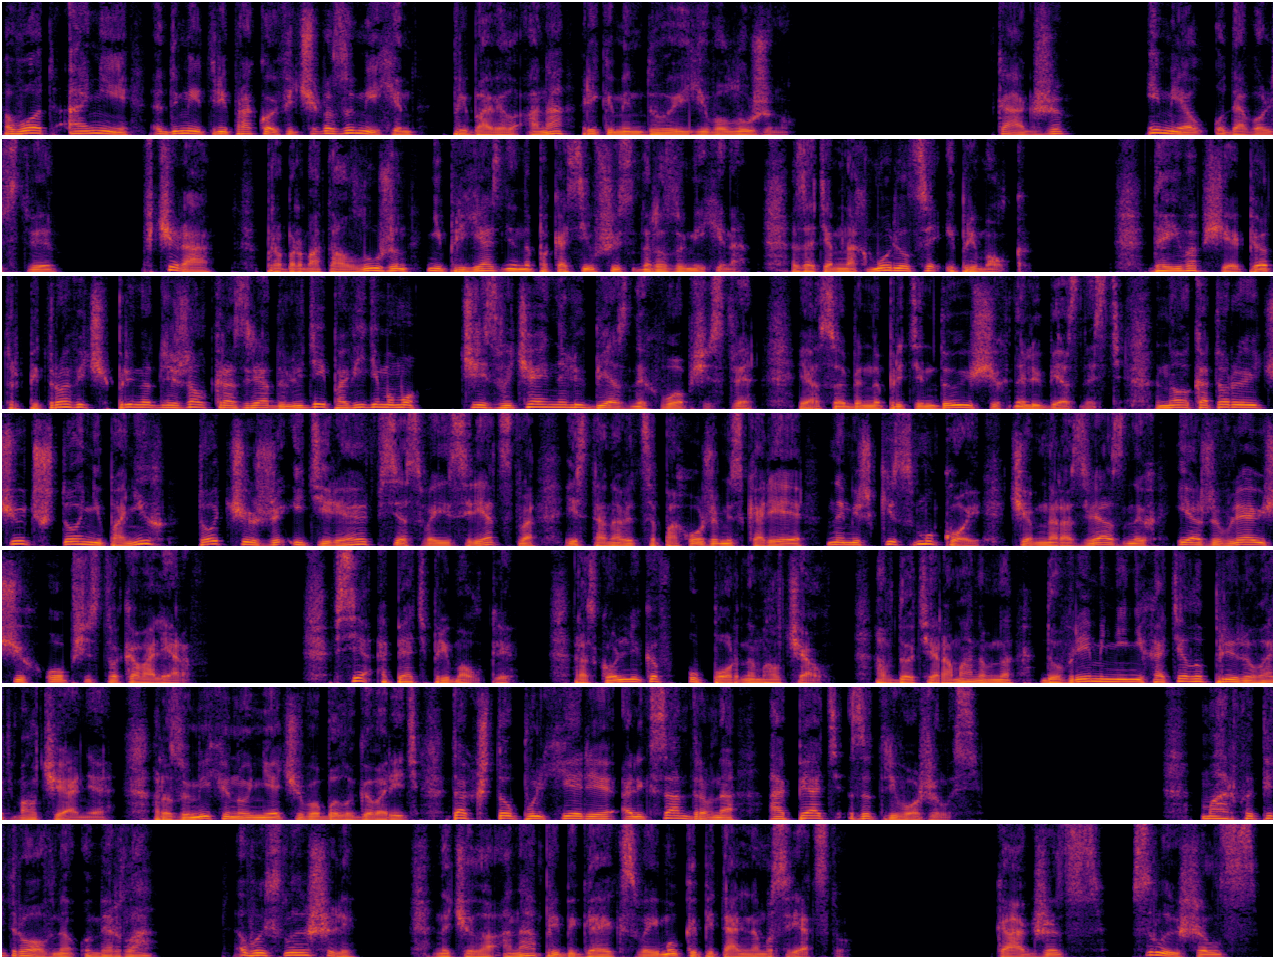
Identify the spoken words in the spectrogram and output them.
«Вот они, Дмитрий Прокофьевич Разумихин», — прибавила она, рекомендуя его Лужину. «Как же? Имел удовольствие. Вчера», — пробормотал Лужин, неприязненно покосившись на Разумихина. Затем нахмурился и примолк. Да и вообще Петр Петрович принадлежал к разряду людей, по-видимому, чрезвычайно любезных в обществе и особенно претендующих на любезность, но которые чуть что не по них тотчас же и теряют все свои средства и становятся похожими скорее на мешки с мукой, чем на развязанных и оживляющих общество кавалеров. Все опять примолкли. Раскольников упорно молчал. Авдотья Романовна до времени не хотела прерывать молчание. Разумихину нечего было говорить, так что Пульхерия Александровна опять затревожилась. «Марфа Петровна умерла. Вы слышали?» — начала она, прибегая к своему капитальному средству. «Как же-с, слышал-с»,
